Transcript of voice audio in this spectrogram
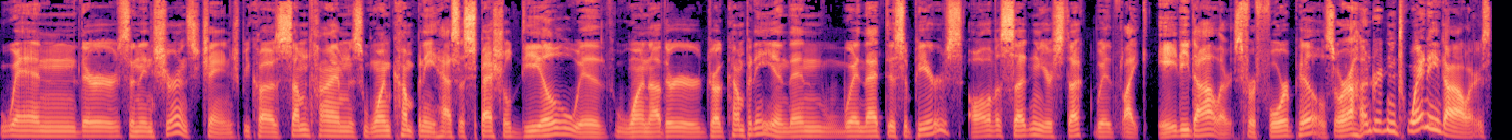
when there's an insurance change because sometimes one company has a special deal with one other drug company and then when that disappears all of a sudden you're stuck with like $80 for four pills or $120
